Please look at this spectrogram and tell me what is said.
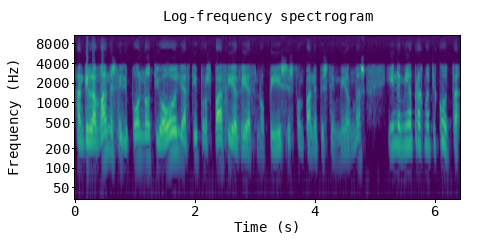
Αντιλαμβάνεστε λοιπόν ότι όλη αυτή η προσπάθεια διεθνοποίησης των πανεπιστημίων μας είναι μια πραγματικότητα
